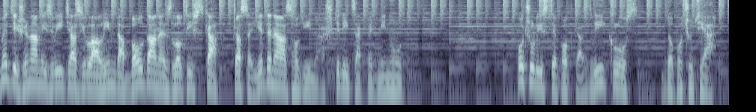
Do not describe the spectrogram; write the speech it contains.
Medzi ženami zvíťazila Linda Boldane z Lotyšska v čase 11 hodín a 45 minút. Počuli ste podcast Výklus. Do počutia.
